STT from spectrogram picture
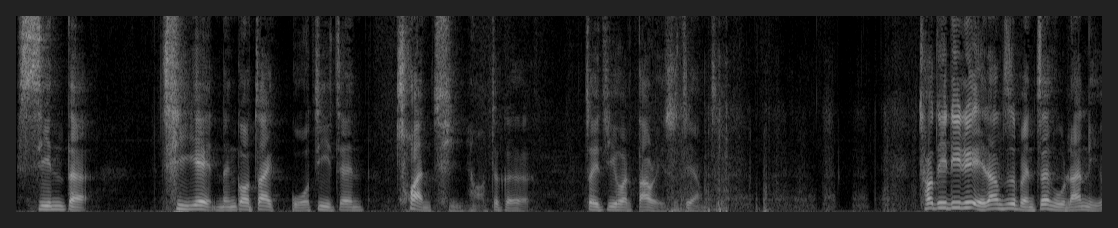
新的企业能够在国际间串起。哈，这个这句话的道理是这样子。超低利率也让日本政府难以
